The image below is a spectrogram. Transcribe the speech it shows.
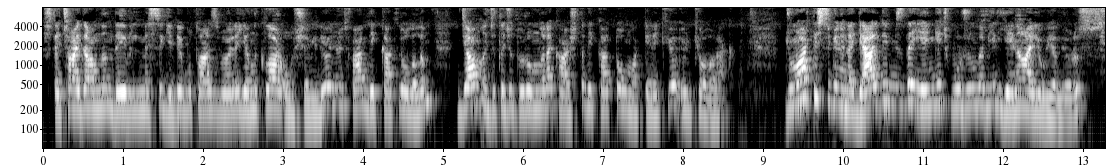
işte çaydanlığın devrilmesi gibi bu tarz böyle yanıklar oluşabiliyor. Lütfen dikkatli olalım. Can acıtıcı durumlara karşı da dikkatli olmak gerekiyor ülke olarak. Cumartesi gününe geldiğimizde Yengeç Burcu'nda bir yeni ay ile uyanıyoruz.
